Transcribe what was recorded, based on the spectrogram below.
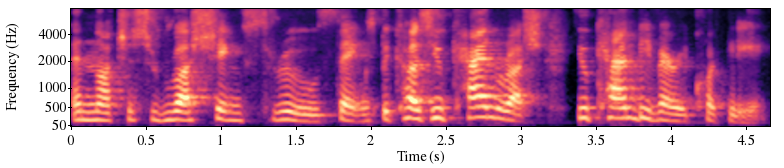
and not just rushing through things because you can rush you can be very quickly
